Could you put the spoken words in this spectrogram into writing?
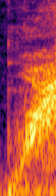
wow.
